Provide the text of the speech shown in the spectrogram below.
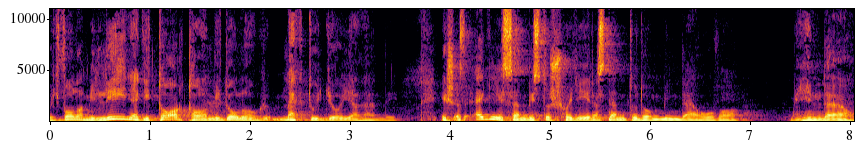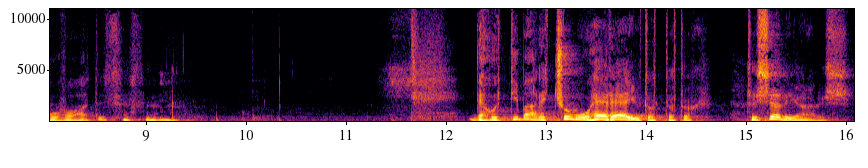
Hogy valami lényegi, tartalmi dolog meg tudjon jelenni. És ez egészen biztos, hogy én ezt nem tudom mindenhova. Mindenhova. Hát de hogy ti már egy csomó helyre eljutottatok. Ez zseniális.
